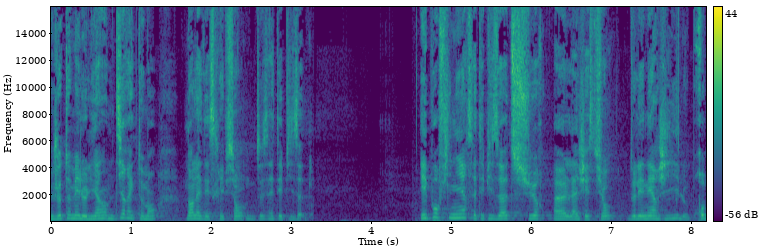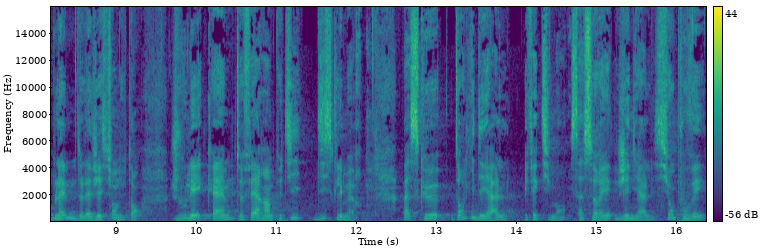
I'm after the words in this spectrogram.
Je te mets le lien directement dans la description de cet épisode. Et pour finir cet épisode sur euh, la gestion de l'énergie, le problème de la gestion du temps, je voulais quand même te faire un petit disclaimer. Parce que dans l'idéal, effectivement, ça serait génial si on pouvait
